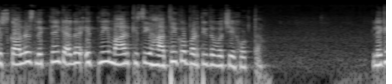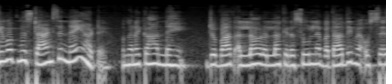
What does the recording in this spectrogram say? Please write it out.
कि स्कॉलर्स लिखते हैं कि अगर इतनी मार किसी हाथी को पड़ती तो वो चीख उठता। लेकिन वो अपने स्टैंड से नहीं हटे। उन्होंने कहा, नहीं जो बात अल्लाह और अल्लाह के रसूल ने बता दी, मैं उससे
